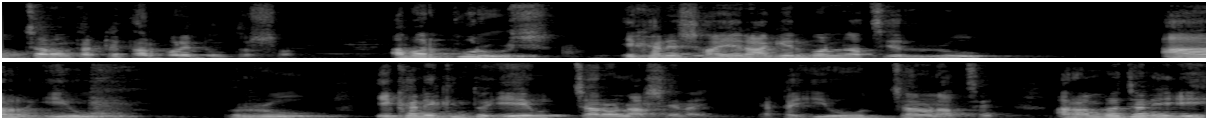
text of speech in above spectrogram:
উচ্চারণ থাকলে তারপরে দন্তস্ব। আবার পুরুষ, এখানে শয়ের আগের বর্ণ আছে রু, আর ইউ, রু। এখানে কিন্তু এ উচ্চারণ আসে নাই। একটা ইউ উচ্চারণ আছে। আর আমরা জানি এই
